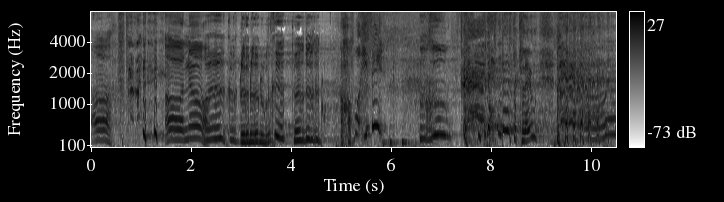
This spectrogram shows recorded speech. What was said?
oh, oh no! Oh, what is it? There's the clue.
